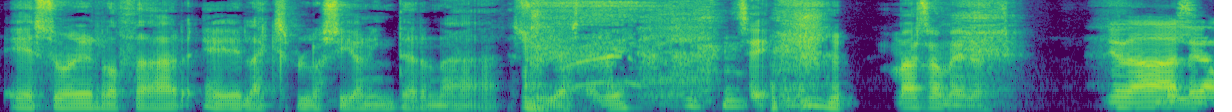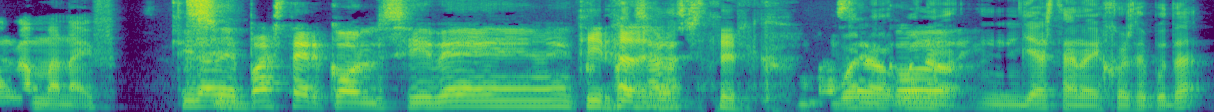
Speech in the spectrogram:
eh, suele rozar eh, la explosión interna suya. ¿sabes? Sí, más o menos. Le da, le da un gamma knife. Tira Sí. de Buster Call. Si ve Tira de. Buster Bueno, Call- bueno, ya está, ¿no, hijos de puta?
